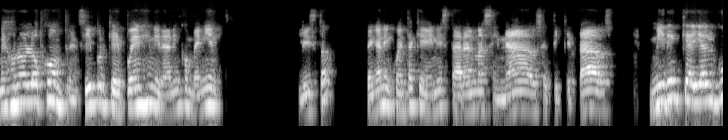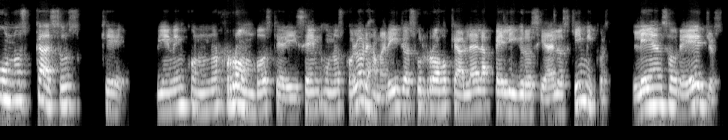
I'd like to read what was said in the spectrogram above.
mejor no lo compren, ¿sí? Porque pueden generar inconvenientes. ¿Listo? Tengan en cuenta que deben estar almacenados, etiquetados. Miren que hay algunos casos que vienen con unos rombos que dicen unos colores, amarillo, azul, rojo, que habla de la peligrosidad de los químicos. Lean sobre ellos.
